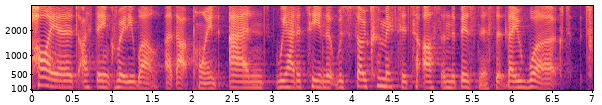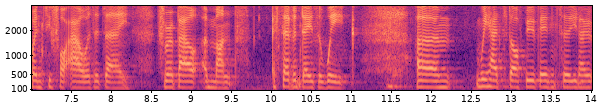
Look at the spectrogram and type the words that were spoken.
hired, I think, really well at that point. And we had a team that was so committed to us and the business that they worked 24 hours a day for about a month, seven days a week. Um, we had staff move into, you know,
